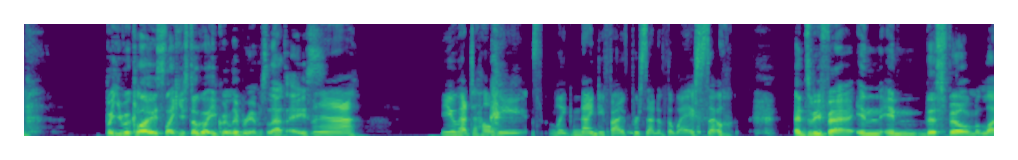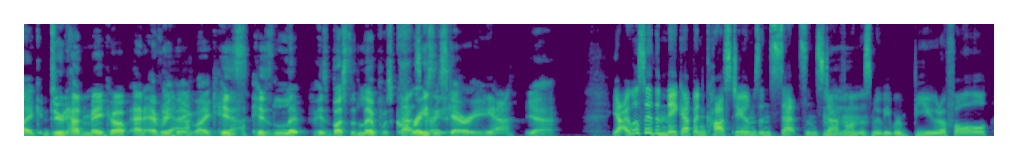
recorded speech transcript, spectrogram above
But you were close. Like you still got Equilibrium, so that's ace. Yeah. You had to help me like 95% of the way, so. And to be fair, in in this film, like dude had makeup and everything. Yeah, Like his yeah. his lip, his busted lip was That's crazy great. scary. Yeah. Yeah. Yeah, I will say the makeup and costumes and sets and stuff on Mhm. this movie were beautiful.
